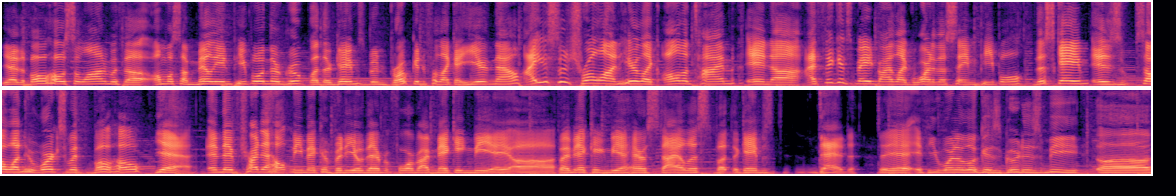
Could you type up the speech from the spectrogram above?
Yeah, the Boho Salon with uh, almost a million people in their group, but their game's been broken for like a year now. I used to troll on here like all the time, and uh, I think it's made by like one of the same people. This game is someone who works with Boho. Yeah, and they've tried to help me make a video there before by making me a uh, by making me a hairstylist, but the game's dead. So yeah, if you want to look as good as me, uh,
